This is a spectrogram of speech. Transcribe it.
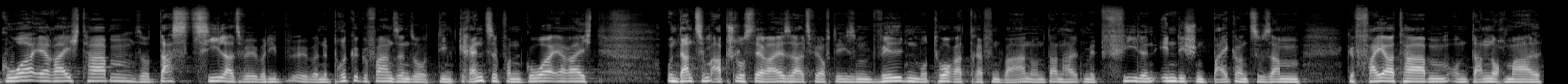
Goa erreicht haben, so das Ziel, als wir über, die, über eine Brücke gefahren sind, so die Grenze von Goa erreicht. Und dann zum Abschluss der Reise, als wir auf diesem wilden Motorradtreffen waren und dann halt mit vielen indischen Bikern zusammen gefeiert haben und dann nochmal,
